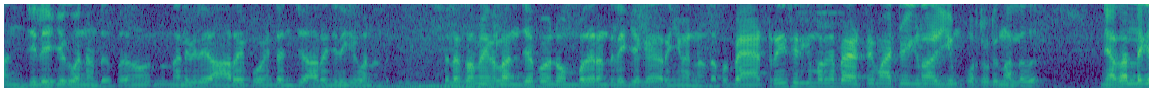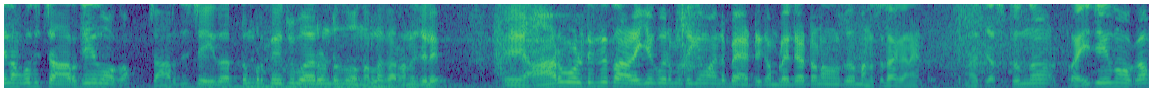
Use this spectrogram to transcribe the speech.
അഞ്ചിലേക്കൊക്കെ വന്നിട്ടുണ്ട്. ഇപ്പോൾ നിലവിൽ ആറ് പോയിന്റ് അഞ്ച് ആ റേഞ്ചിലേക്ക് വന്നുണ്ട് ചില സമയങ്ങളിൽ അഞ്ച് പോയിന്റ് ഒമ്പത് രണ്ടിലേക്കൊക്കെ ഇറങ്ങി വരുന്നുണ്ട്. അപ്പോൾ ബാറ്ററി ശരിക്കും പറഞ്ഞാൽ ബാറ്ററി മാറ്റി വയ്ക്കുന്നതായിരിക്കും കുറച്ചുകൂടി നല്ലത്. ഇനി അതല്ലെങ്കിൽ നമുക്കൊന്ന് ചാർജ് ചെയ്ത് നോക്കാം. ചാർജ് ചെയ്തിട്ടും പ്രത്യേകിച്ച് ഉപകാരം ഉണ്ടെന്ന് തോന്നുന്നില്ല. കാരണം എന്ന് വെച്ചാൽ ആറ് വോൾട്ടിന്റെ താഴേക്കൊക്കെ വരുമ്പോഴത്തേക്കും അതിന്റെ ബാറ്ററി കംപ്ലൈന്റ് ആയിട്ടാണ് നമുക്ക് മനസ്സിലാക്കാനായിട്ട്. എന്നാൽ ജസ്റ്റ് ഒന്ന് ട്രൈ ചെയ്ത് നോക്കാം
